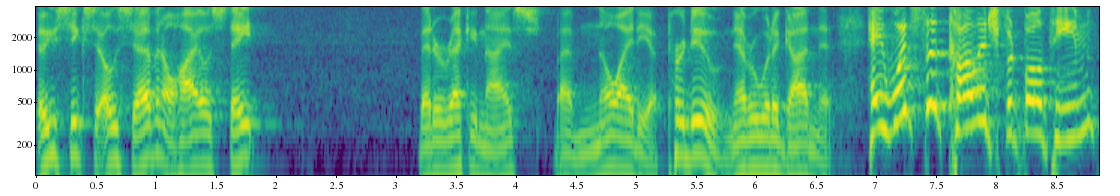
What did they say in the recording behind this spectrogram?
06 07, Ohio State better recognize. I have no idea. Purdue never would have gotten it. Hey, what's the college football team?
